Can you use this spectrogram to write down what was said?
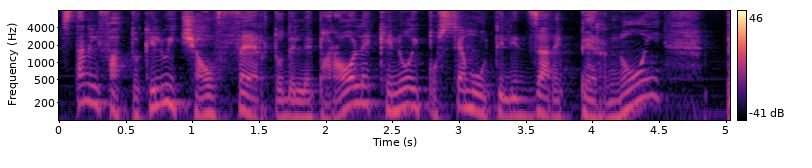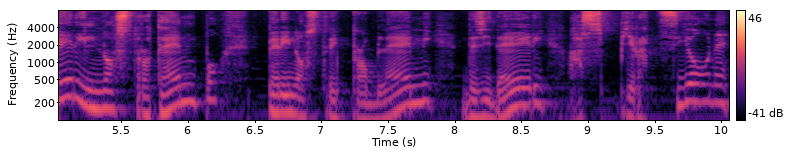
sta nel fatto che lui ci ha offerto delle parole che noi possiamo utilizzare per noi, per il nostro tempo, per i nostri problemi, desideri, aspirazione,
